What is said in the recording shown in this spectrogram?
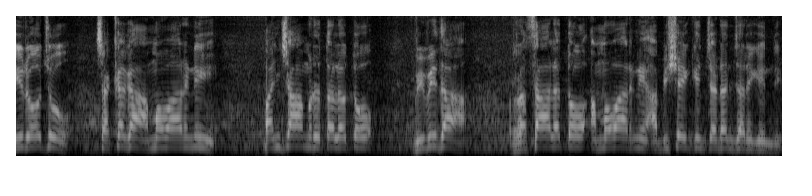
ఈరోజు చక్కగా అమ్మవారిని పంచామృతలతో వివిధ రసాలతో అమ్మవారిని అభిషేకించడం జరిగింది.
